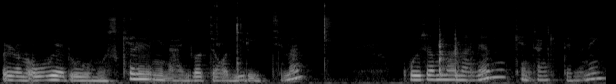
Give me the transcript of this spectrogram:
물론 오후에도 뭐 스케일링이나 이것저것 일이 있지만 오전만 하면 괜찮기 때문에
